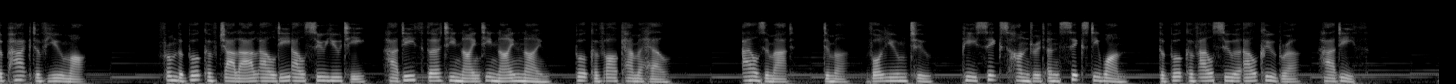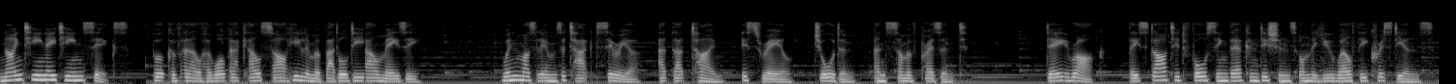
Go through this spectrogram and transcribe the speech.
The Pact of Umar. From the Book of Jalal al-Di al-Suyuti, Hadith 30999, Book of Arkamahel. Al-Zamad, Dima, Volume 2, p. 661, The Book of Al-Su'a al-Kubra, Hadith. 1918-6, Book of Al-Hawabak al-Sahilim Badal-Di al-Mazi. When Muslims attacked Syria, at that time, Israel, Jordan, and some of present day Iraq, they started forcing their conditions on the you wealthy Christians.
